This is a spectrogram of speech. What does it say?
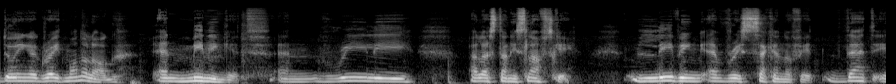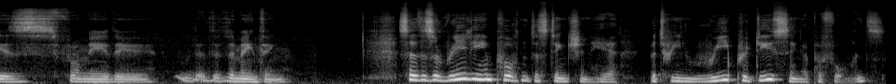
doing a great monologue and meaning it and really a la Stanislavski, living every second of it. That is, for me, the, the, the main thing. So there's a really important distinction here between reproducing a performance,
